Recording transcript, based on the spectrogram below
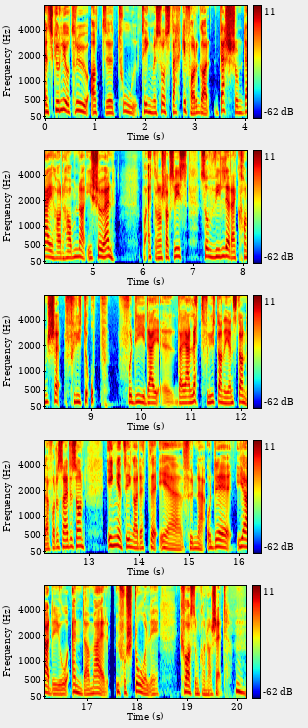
En skulle jo tro at eh, to ting med så sterke farger, dersom de hadde havna i sjøen på et eller annet slags vis, så ville de kanskje flyte opp fordi de, de, er lett flytende gjenstander, for å si det sånn. Ingenting av dette er funnet, og det gjør det jo enda mer uforståelig hva som kan ha skjedd. Mm.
